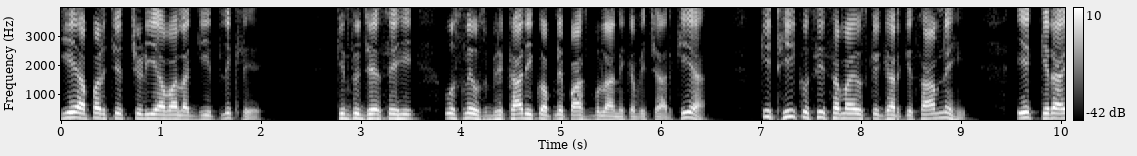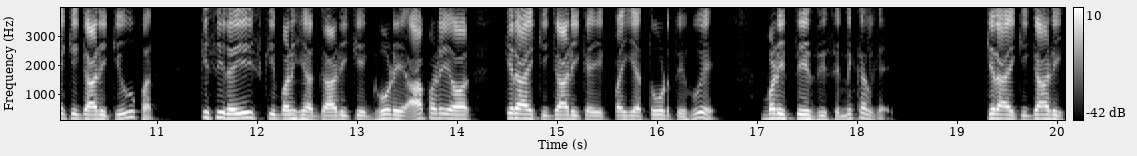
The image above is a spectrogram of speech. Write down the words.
ये अपरिचित चिड़िया वाला गीत लिख ले। किंतु जैसे ही उसने उस भिखारी को अपने पास बुलाने का विचार किया कि ठीक उसी समय उसके घर के सामने ही एक किराए की गाड़ी के ऊपर किसी रईस की बढ़िया गाड़ी के घोड़े आ पड़े और किराए की गाड़ी का एक पहिया तोड़ते हुए बड़ी तेज़ी से निकल गए। किराए की गाड़ी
